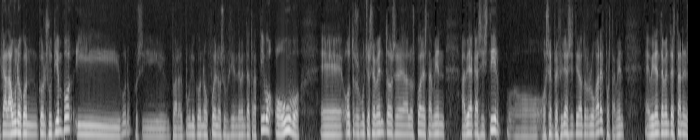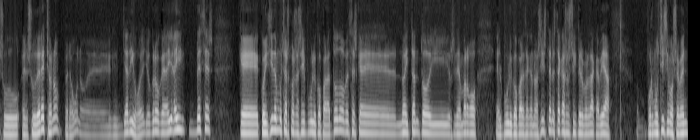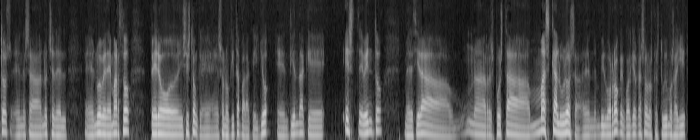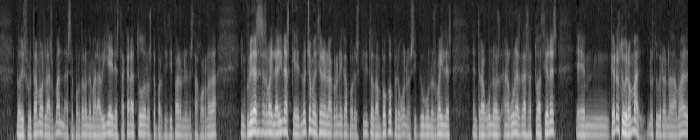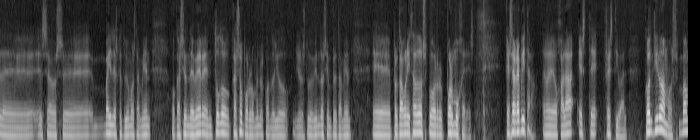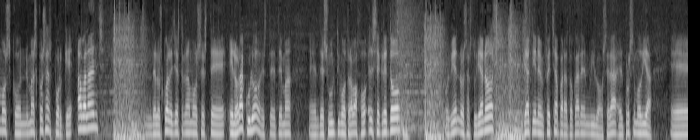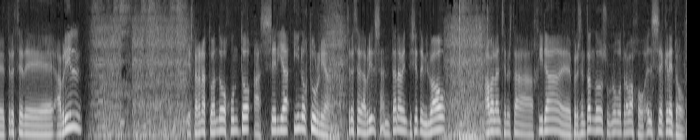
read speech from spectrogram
cada uno con, con, su tiempo y bueno, pues si para el público no fue lo suficientemente atractivo o hubo otros muchos eventos a los cuales también había que asistir o, o, se prefirió asistir a otros lugares, pues también evidentemente están en su, en su derecho, ¿no? Pero bueno, eh, ya digo, ¿eh? yo creo que hay, hay veces que coinciden muchas cosas, hay público para todo, veces que no hay tanto y sin embargo el público parece que no asiste. En este caso sí que es verdad que había pues muchísimos eventos en esa noche del 9 eh, de marzo, pero insisto en que eso no quita para que yo entienda que este evento mereciera una respuesta más calurosa en Bilbo Rock. En cualquier caso, los que estuvimos allí lo disfrutamos, las bandas se portaron de maravilla y destacar a todos los que participaron en esta jornada, incluidas esas bailarinas que no he hecho mención en la crónica por escrito tampoco, pero bueno, sí que hubo unos bailes entre algunos, algunas de las actuaciones em, que no estuvieron mal, no estuvieron nada mal eh, esos eh, bailes que tuvimos también ocasión de ver, en todo caso, por lo menos cuando yo, yo lo estuve viendo, siempre también eh, protagonizados por, por mujeres que se repita, eh, ojalá, este festival. Continuamos, vamos con más cosas porque Avalanche, de los cuales ya estrenamos este El Oráculo, este tema eh, de su último trabajo, El Secreto, pues bien, los asturianos ya tienen fecha para tocar en Bilbao. Será el próximo día 13 eh, de abril y estarán actuando junto a Seria y Nocturnia. 13 de abril, Santana 27 Bilbao. Avalanche en esta gira eh, presentando su nuevo trabajo, El Secreto.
